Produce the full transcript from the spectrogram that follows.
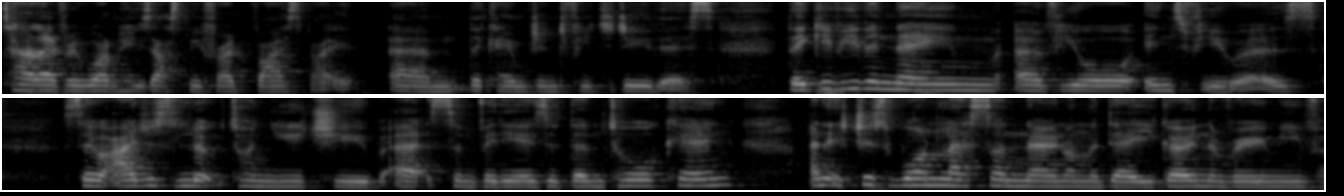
tell everyone who's asked me for advice about um, the Cambridge interview to do this. They give you the name of your interviewers. So I just looked on YouTube at some videos of them talking, and it's just one less unknown on the day. You go in the room, you've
